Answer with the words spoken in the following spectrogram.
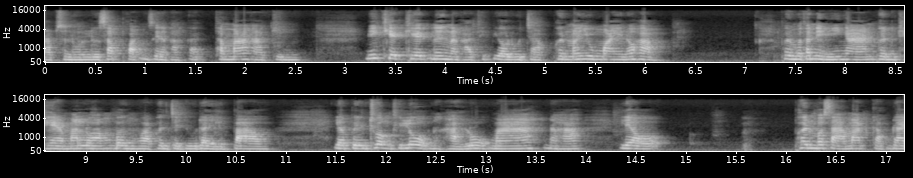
นับสนุนหรือซัพพอร์ตจังซี่นะคะก็ทำมาหากิน มีเคสเคสหนึ่งนะคะ ที่เปียวรู้จักเพิ่นมาอยู่ใหม่เนาะค่ะ เพิ่นบ่ทันได้มีงาน เพิ่นแค่มาลองเบิ่งว่าเพิ่นจะอยู่ได้หรือเปล่า แล้วเป็นช่วงที่โรคนะคะโรคมานะคะแล้วเพิ่นบ่สามารถกลับได้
